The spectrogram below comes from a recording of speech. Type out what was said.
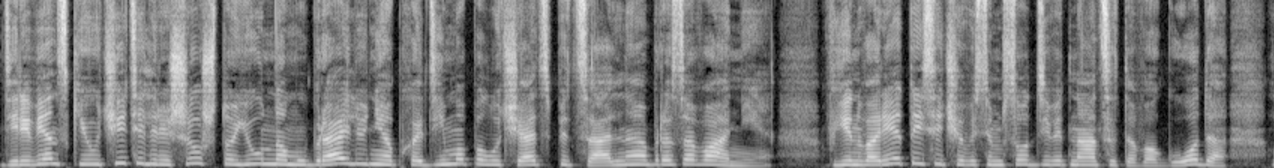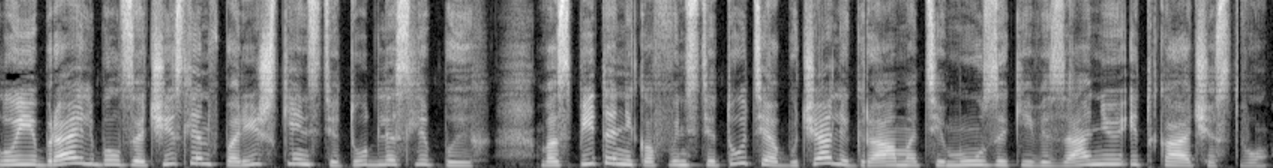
деревенский учитель решил, что юному Брайлю необходимо получать специальное образование. В январе 1819 года Луи Брайль был зачислен в Парижский институт для слепых. Воспитанников в институте обучали грамоте, музыке, вязанию и ткачеству.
